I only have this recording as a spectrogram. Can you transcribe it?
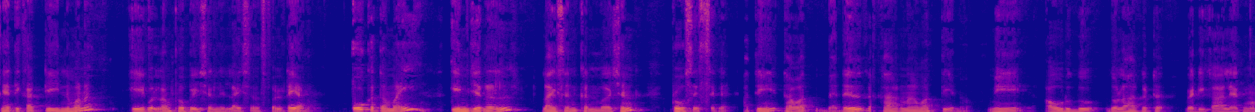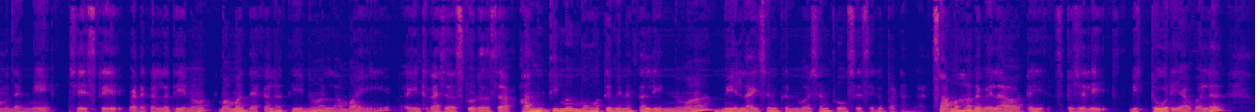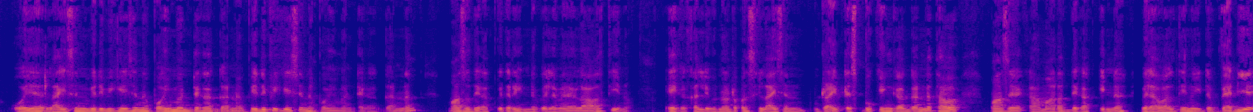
නැති කට්ටිය ඉන්නවනම් ඒගොල්ලන් ප්‍රොබේෂන් ලයිසන්ස් වලට යනවා. ඕක තමයි ඉන් ජෙනරල් ලයිසන් කන්වර්ෂන් ප්‍රෝසෙස් එක. අතින් තවත් වැදගත් කාරණාවක් තියෙනවා. මේ අවුරුදු 12කට වැඩි කාලයක් මම දැන් මේ ශාස්ත්‍රයේ වැඩ කරලා තියෙනවා. මම දැකලා තියෙනවා ළමයි ඉන්ටර්නැෂනල් ස්ටුඩන්ට්ස් අන්තිම මොහොත වෙනකල් ඉන්නවා මේ ලයිසන් කන්වර්ෂන් ප්‍රෝසෙස් එක පටන් ගන්න. සමහර වෙලාවට ස්පෙෂලි වික්ටෝරියා වල ඔය ලයිසන් වෙරිෆිකේෂන් අපොයින්ට්මන්ට් එකක් ගන්න වෙරිෆිකේෂන් අපොයින්ට්මන්ට් එකක් ගන්න මාස දෙකක් විතර ඉන්න වෙලාවක් තියෙනවා. ඒක කල්ලි වුණාට පස්සේ ලයිසන් ඩ්‍රයිව් ටෙස්ට් බුකින් එකක් ගන්න තව මාසයකමාරක් දෙකක් ඉන්න වෙලාවල් තියෙනවා ඊට වැඩි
